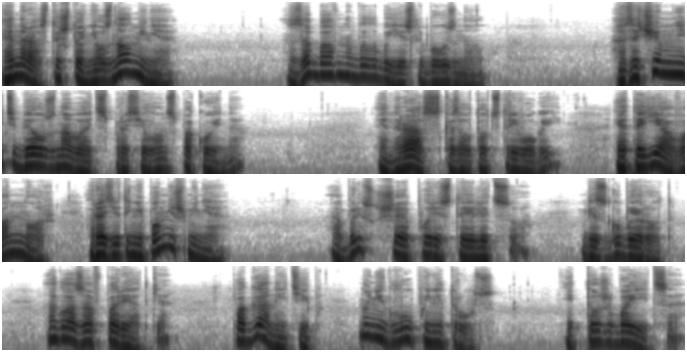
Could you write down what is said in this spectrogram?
«Энрас, ты что, не узнал меня?» Забавно было бы, если бы узнал. «А зачем мне тебя узнавать?» – спросил он спокойно. «Энрас», – сказал тот с тревогой, – «это я, Ваннор. Разве ты не помнишь меня?» Обрюзгшее пористое лицо, безгубый рот, а глаза в порядке. Поганый тип, но не глупый, не трус. И тоже боится.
